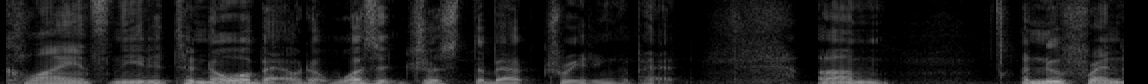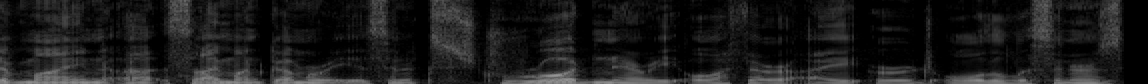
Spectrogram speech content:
clients needed to know about. It wasn't just about treating the pet. Um, a new friend of mine, uh, Sy Montgomery, is an extraordinary author. I urge all the listeners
